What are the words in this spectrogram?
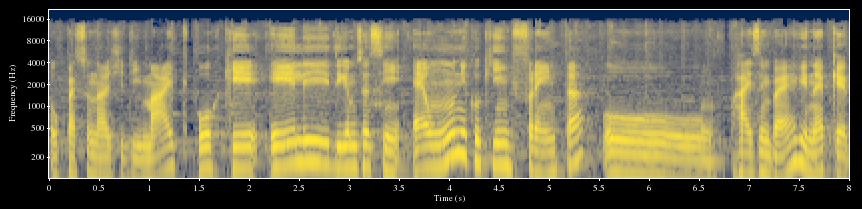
o personagem de Mike, porque ele, digamos assim, é o único que enfrenta o Heisenberg, né? Porque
